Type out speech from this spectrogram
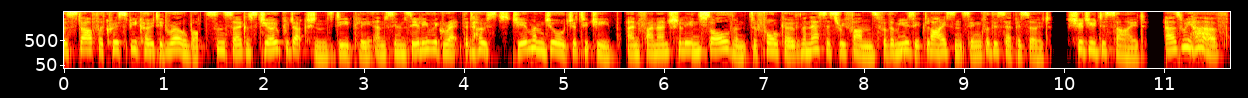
The staff of Crispy Coated Robots and Circus Joe Productions deeply and sincerely regret that hosts Jim and George are too cheap and financially insolvent to fork over the necessary funds for the music licensing for this episode. Should you decide, as we have,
